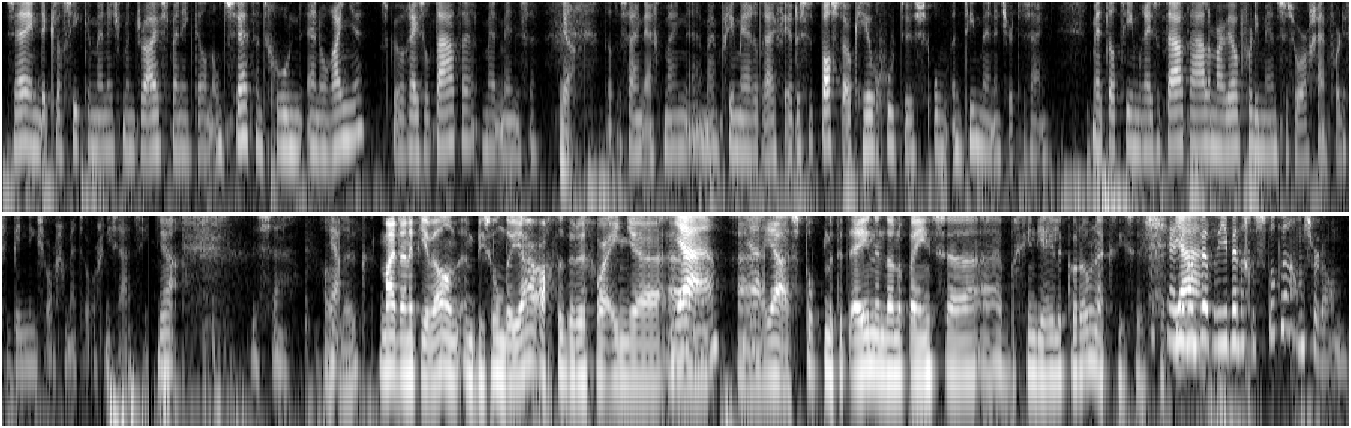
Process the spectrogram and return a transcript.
Dus hè, in de klassieke management drives ben ik dan ontzettend groen en oranje. Dus ik wil resultaten met mensen. Ja. Dat zijn echt mijn, mijn primaire drijfveren. Dus het past ook heel goed dus om een teammanager te zijn. Met dat team resultaten halen, maar wel voor die mensen zorgen en voor de verbinding zorgen met de organisatie. Ja. Dus uh, Oh, Ja. leuk. Maar dan heb je wel een, een bijzonder jaar achter de rug waarin je uh, Ja, uh, ja. ja, stopt met het een en dan opeens uh, begint die hele coronacrisis. Ja, Ja. Je, bent, je bent gestopt in Amsterdam.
